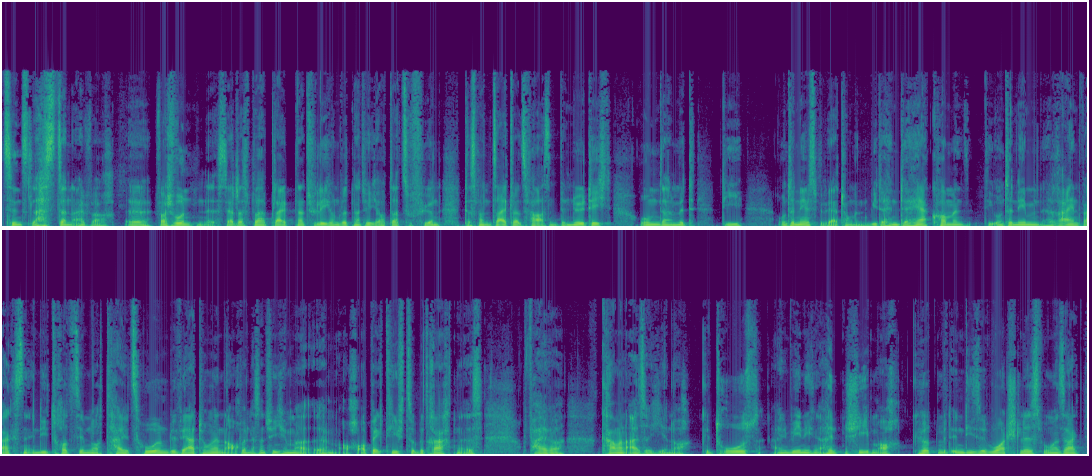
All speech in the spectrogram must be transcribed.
Zinslast dann einfach äh, verschwunden ist. Ja, das bleibt natürlich und wird natürlich auch dazu führen, dass man Seitwärtsphasen benötigt, um damit die Unternehmensbewertungen wieder hinterherkommen, die Unternehmen reinwachsen in die trotzdem noch teils hohen Bewertungen, auch wenn das natürlich immer ähm, auch objektiv zu betrachten ist. Fiverr kann man also hier noch gedroht ein wenig nach hinten schieben, auch gehört mit in diese Watchlist, wo man sagt,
